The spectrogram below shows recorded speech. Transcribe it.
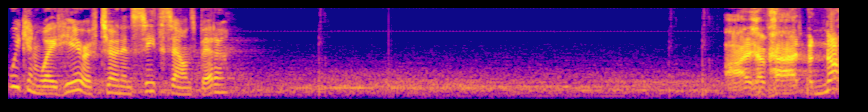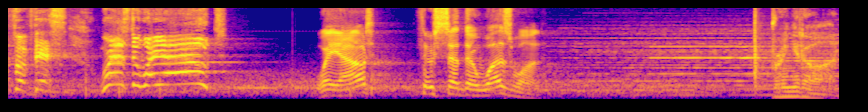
We can wait here if turning Cie'th sounds better. I have had enough of this! Where's the way out? Way out? Who said there was one? Bring it on.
